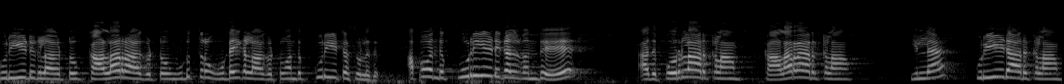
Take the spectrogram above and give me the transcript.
குறியீடுகளாகட்டும் கலர் ஆகட்டும் உடுத்துற உடைகளாகட்டும் அந்த குறியீட்டை சொல்லுது. அப்போ அந்த குறியீடுகள் வந்து அது பொருளாக இருக்கலாம் கலராக இருக்கலாம் இல்லை குறியீடாக இருக்கலாம்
